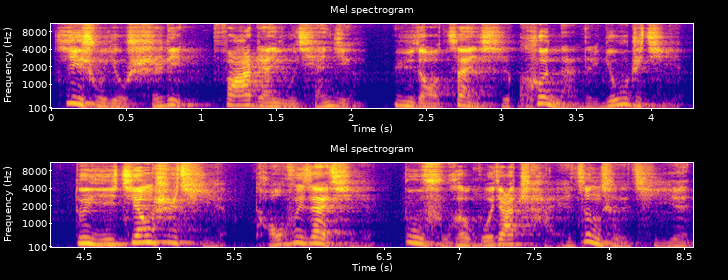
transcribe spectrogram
技术有实力、发展有前景、遇到暂时困难的优质企业。对于僵尸企业、逃废债企业、不符合国家产业政策的企业呢，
